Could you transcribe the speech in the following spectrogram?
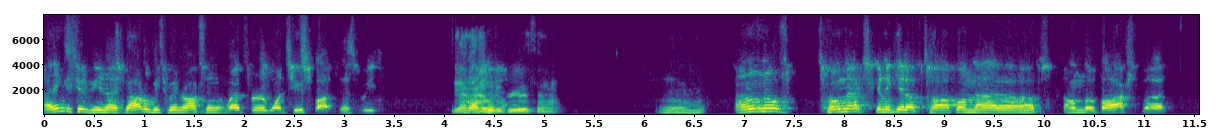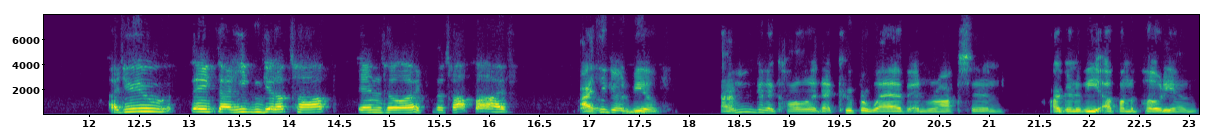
I think it's going to be a nice battle between Roxman and Webb for a one-two spot this week. Yeah, I would what- agree with that. Mm, I don't know if Tomac's going to get up top on that uh, on the box, but I do think that he can get up top into like the top five. I think it would be a. I'm gonna call it that Cooper Webb and Roczen are gonna be up on the podium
